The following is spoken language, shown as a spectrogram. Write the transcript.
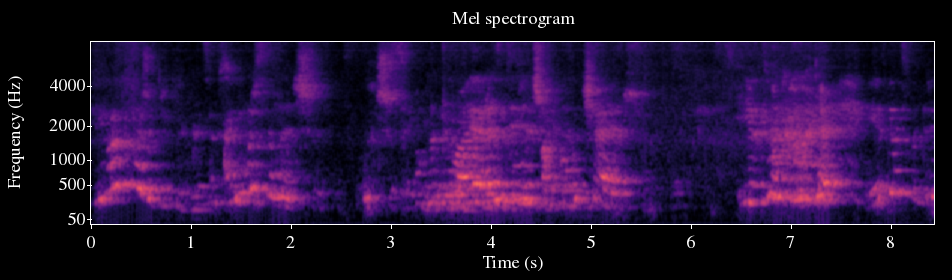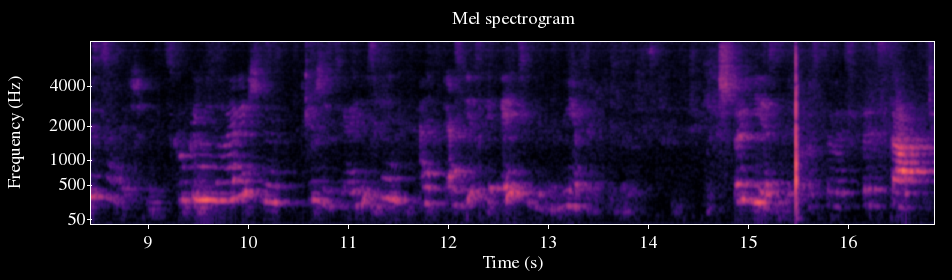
В Европе тоже прикидываются. Они просто лучше. Лучше прикидываются. разделить, что получаешь. И это, и это потрясающе. Сколько не говоришь, ну, скажите, а если, а, а если эти люди не прикидываются? Вот Что если? Просто вот представьте.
